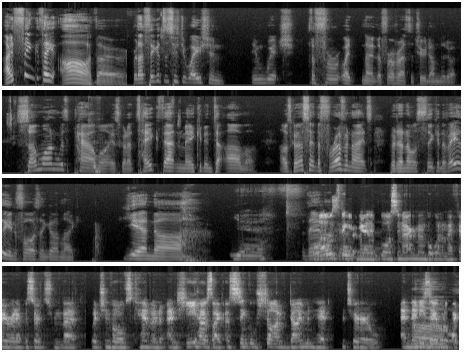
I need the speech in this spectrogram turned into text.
I think they are though, but I think it's a situation in which the for wait no the forever are too dumb to do it. Someone with power is gonna take that and make it into armor. I was gonna say the Forever Knights, but then I was thinking of Alien Force and going like, yeah, nah. Yeah. They're Well, I was thinking that. boss, and I remember one of my favorite episodes from that, which involves Kevin, and he has like a single shot of Diamondhead material, and then he's able to Oh. like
